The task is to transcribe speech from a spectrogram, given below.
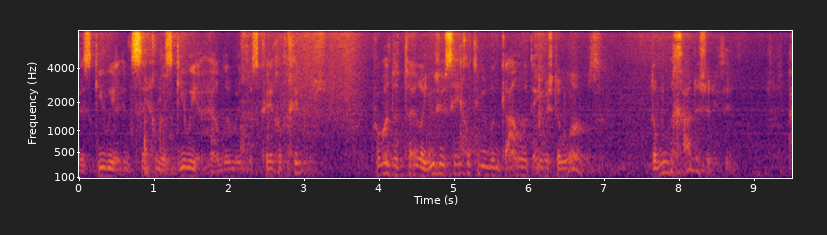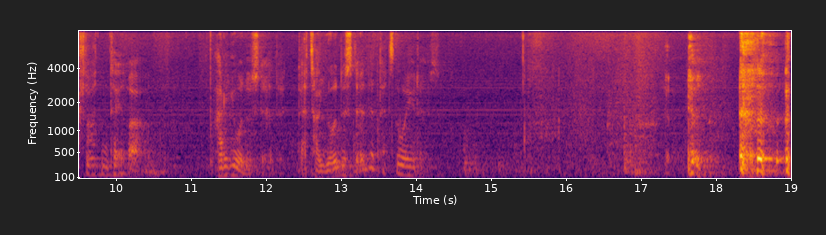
this Gilia, in Seichel, this Gilia Helim, and this Keich of Chiddush. From the Torah, use your Seichel to be Megal what the Abish wants. Don't be Mechadish anything. After Matan Torah, how do you understand it? That's how you understand it? That's the way it is.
